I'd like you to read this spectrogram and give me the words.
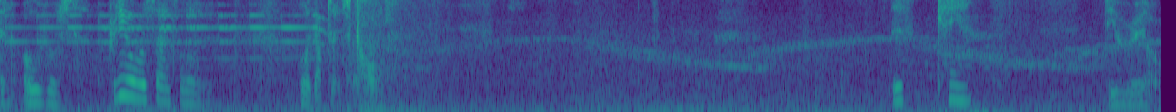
An overs, a pretty oversized load. Well, that's what it's called. This can derail.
